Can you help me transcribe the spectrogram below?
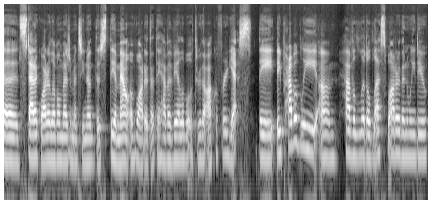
the static water level measurements, you know, this, the amount of water that they have available through the aquifer, yes, they they probably um, have a little less water than we do.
